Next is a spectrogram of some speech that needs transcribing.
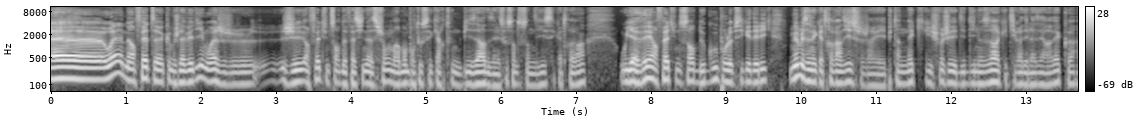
Euh, ouais, mais en fait, euh, comme je l'avais dit, moi, j'ai en fait une sorte de fascination vraiment pour tous ces cartoons bizarres des années 60, 70 et 80, où il y avait en fait une sorte de goût pour le psychédélique. Même les années 90, genre, il y avait putain de mecs qui chevauchaient des dinosaures qui tiraient des lasers avec, quoi.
